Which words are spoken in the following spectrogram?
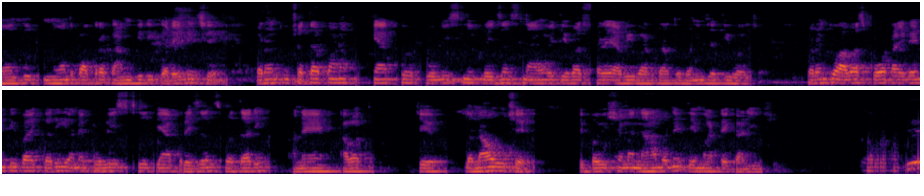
નોંધ, નોંધપાત્ર કામગીરી કરેલી છે. પરંતુ છતાં પણ ક્યાંક પોલીસની પ્રેઝન્સ ના હોય તેવા સ્થળે આવી વારદાતો બની જતી હોય છે. પરંતુ આવા સ્પોટ આઈડેન્ટિફાય કરી અને પોલીસ ત્યાં પ્રેઝન્સ વધારી અને આવા જે બનાવો છે તે ભવિષ્યમાં ના બને તે માટે કાઢીએ છીએ. જે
